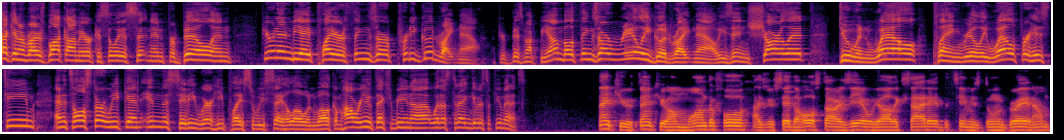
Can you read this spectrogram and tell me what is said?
Back in on Reiter's Block, I'm Erik Kuselias sitting in for Bill. And if you're an NBA player, things are pretty good right now. If you're Bismack Biyombo, things are really good right now. He's in Charlotte, doing well, playing really well for his team, and it's All Star Weekend in the city where he plays. So we say hello and welcome. How are you? Thanks for being uh, with us today and giving us a few minutes. Thank you, thank you. I'm wonderful. As you said, the whole star is here. We're all excited. The team is doing great. I'm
